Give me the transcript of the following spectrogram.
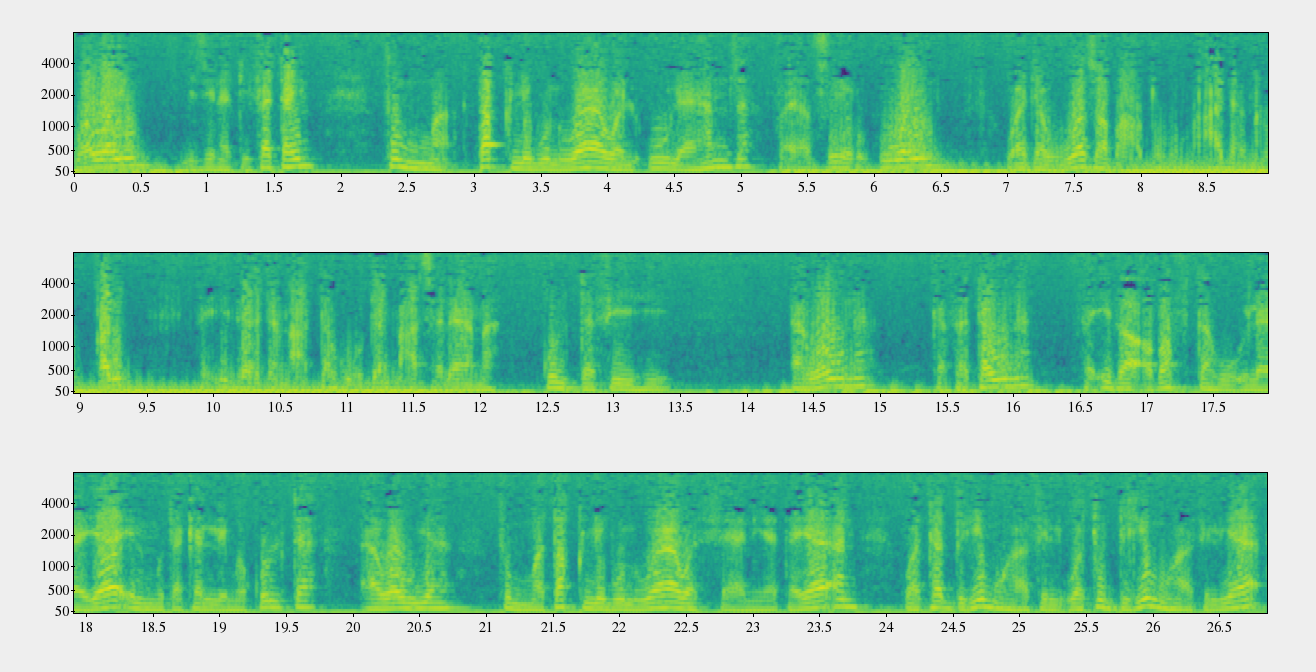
ووي بزنة فتى ثم تقلب الواو الأولى همزة فيصير أوي وجوز بعضهم عدم القلب فإذا جمعته جمع سلامة قلت فيه أوون كفتون فإذا أضفته إلى ياء المتكلم قلت أوويا ثم تقلب الواو الثانية ياء وتدغمها في وتدغمها في الياء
